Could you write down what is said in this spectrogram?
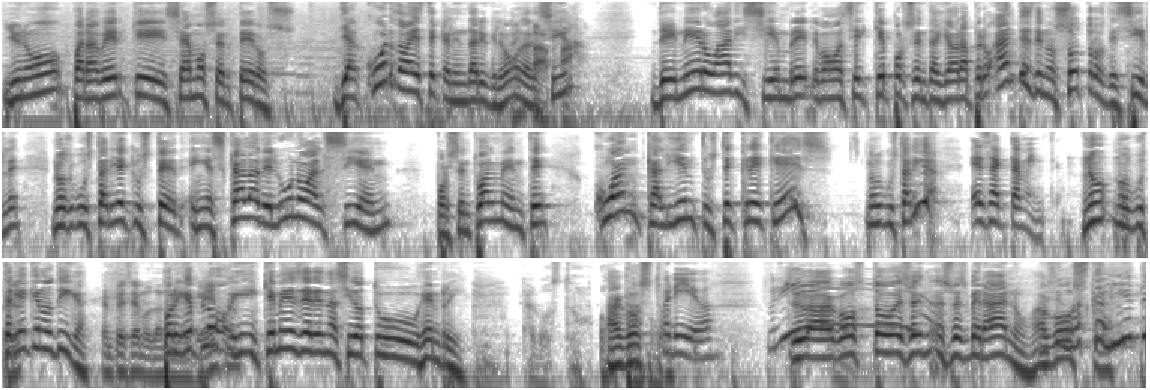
You know, para ver que seamos certeros. De acuerdo a este calendario que le vamos Ay, a decir, papá. De enero a diciembre, le vamos a decir qué porcentaje ahora. Pero antes de nosotros decirle, nos gustaría que usted, en escala del 1 al 100, porcentualmente, ¿cuán caliente usted cree que es? Nos gustaría. Exactamente. No, nos gustaría que nos diga. Empecemos Por ejemplo. ¿en qué mes eres nacido tú, Henry? Agosto. Agosto. Frío. Frío. Agosto, eso, es- eso es verano. Es el más Agosto. caliente,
